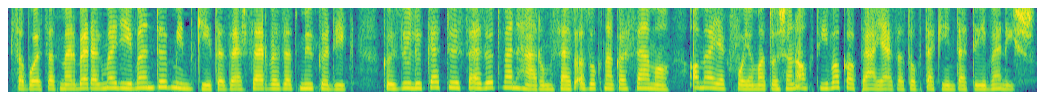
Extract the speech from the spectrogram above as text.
szabolcs Bereg megyében több mint 2000 szervezet működik, közülük 250-300 azoknak a száma, amelyek folyamatosan aktívak a pályázatok tekintetében is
